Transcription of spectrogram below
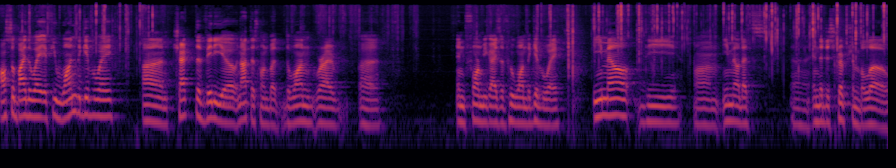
Also, by the way, if you won the giveaway, um, check the video, not this one, but the one where I uh, inform you guys of who won the giveaway. Email the um, email that's uh, in the description below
